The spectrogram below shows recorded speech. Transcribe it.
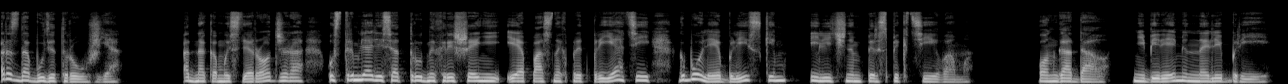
раздобудет ружья. Однако мысли Роджера устремлялись от трудных решений и опасных предприятий к более близким и личным перспективам. Он гадал, не беременна ли Бри.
